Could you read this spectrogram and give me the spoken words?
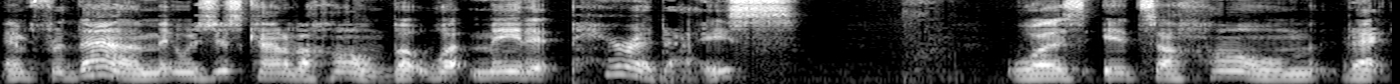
And for them, it was just kind of a home. But what made it paradise was it's a home that,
